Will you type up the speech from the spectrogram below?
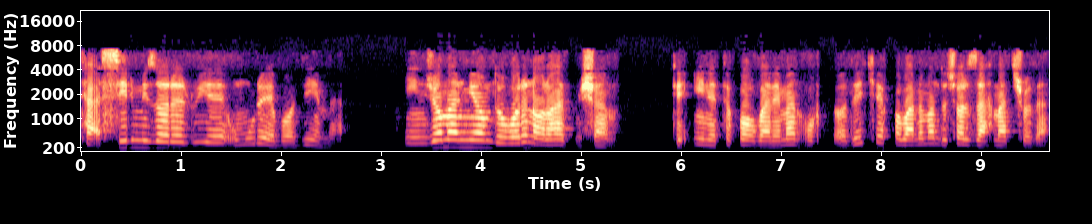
تاثیر می‌ذاره روی امور عبادی من. اینجا من میام دوباره ناراحت میشم که این اتفاق برای من افتاده که خب الان من دچار زحمت شدم.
